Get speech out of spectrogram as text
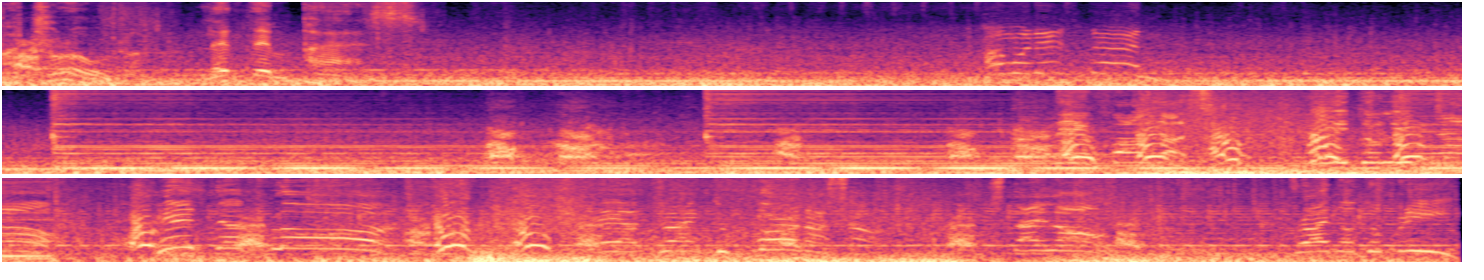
Patrol. Let them pass. They found us! We need to leave now! Hit the floor! They are trying to burn us out! Stay low! Try not to breathe!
